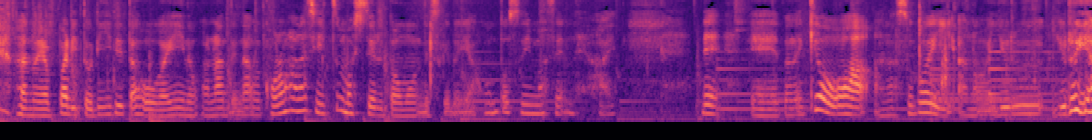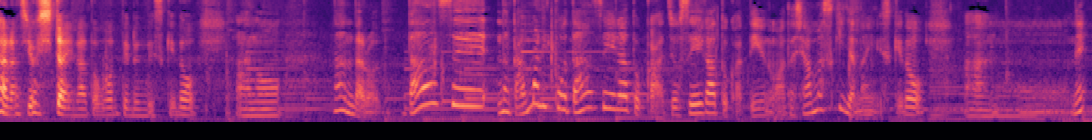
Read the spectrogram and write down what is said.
あのやっぱり取り入れた方がいいのかなってなんかこの話いつもしてると思うんですけどいやほんとすいませんねはい。で、えーとね、今日はあのすごいあのゆるゆるい話をしたいなと思ってるんですけどあのなんだろう男性なんかあんまりこう男性がとか女性がとかっていうのは私あんま好きじゃないんですけどあのー、ね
